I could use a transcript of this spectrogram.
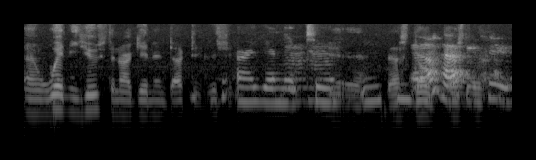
and Whitney Houston are getting inducted this year. Are getting it too. Yeah, Mhm. that's And. I'm That's happy dope. too.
